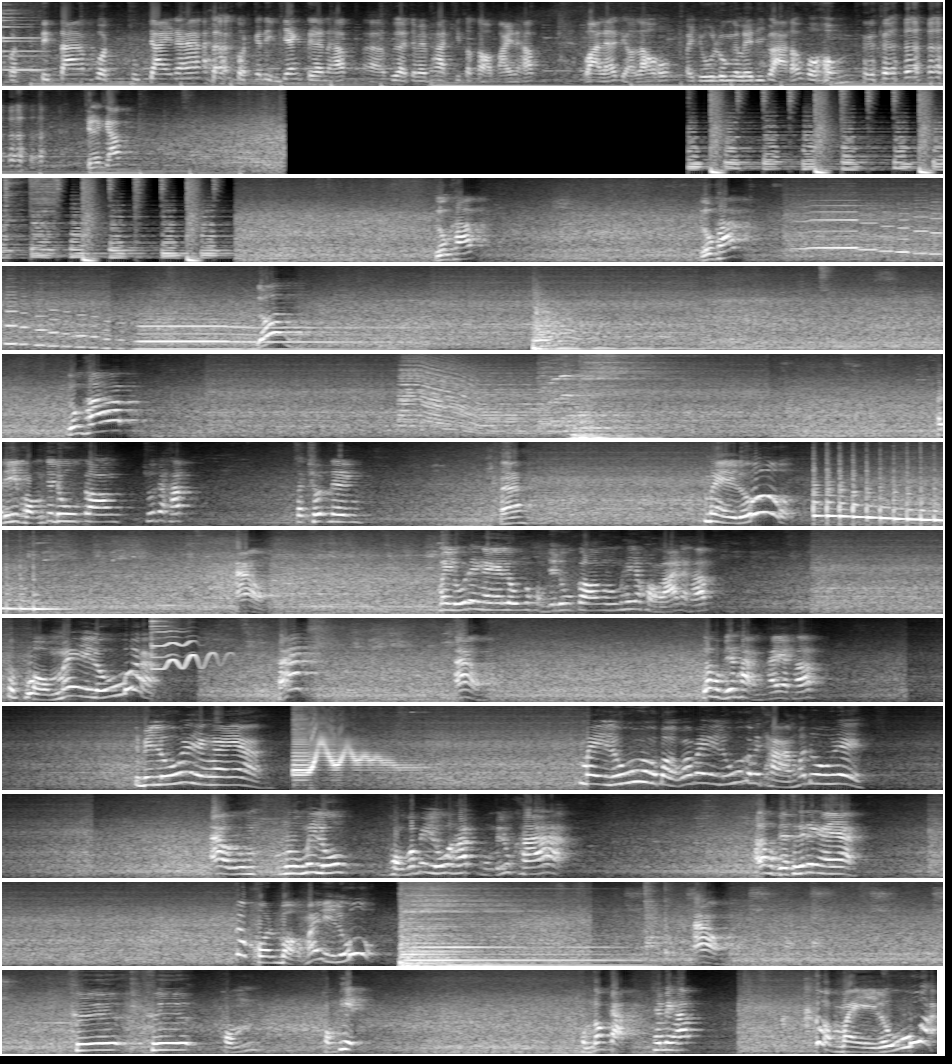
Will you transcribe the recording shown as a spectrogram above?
กดติดตามกดถูกใจนะฮะแล้วก็กดกระดิ่งแจ้งเตือนนะครับเพื่อจะไม่พลาดคลิปต่อๆไปนะครับ ว่าแล้วเดี๋ยวเราไปดูลุงกันเลยดีกว่าครับผม เชิญครับลุงครับลุงครับ ลุงครับ พอดีผมจะดูกลองชุดนะครับ สักชุดหนึ่งนะไม่รู้ อ้าว ไม่รู้ได้ไงลุงผมจะดูกองลุงไม่ให้เจ้าของร้านนะครับก็ผมไม่รู้อะฮะ อ้าว แล้วผมจะถามใครอะครับ จะไปรู้ได้ยังไงอะ ไม่รู้บอกว่าไม่รู้ก็ไปถามเขาดูดิ อ้าวลุงลุงไม่รู้ ผมก็ไม่รู้ครับ ผมเป็นลูกค้า แล้วผมจะซื้อได้ไงอะก็คนบอกไม่รู้ อ้าว คือคือผมผมผิด ผมต้องกลับใช่ไหมครับ ก็ไม่รู้อะ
